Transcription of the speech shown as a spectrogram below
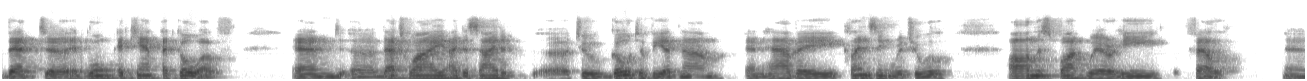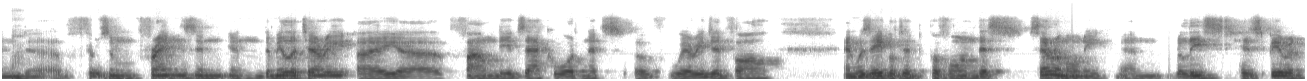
that uh, it won't it can't let go of, and uh, that's why I decided uh, to go to Vietnam and have a cleansing ritual on the spot where he fell. And hmm. uh, through some friends in, in the military, I uh, found the exact coordinates of where he did fall and was able to perform this ceremony and release his spirit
